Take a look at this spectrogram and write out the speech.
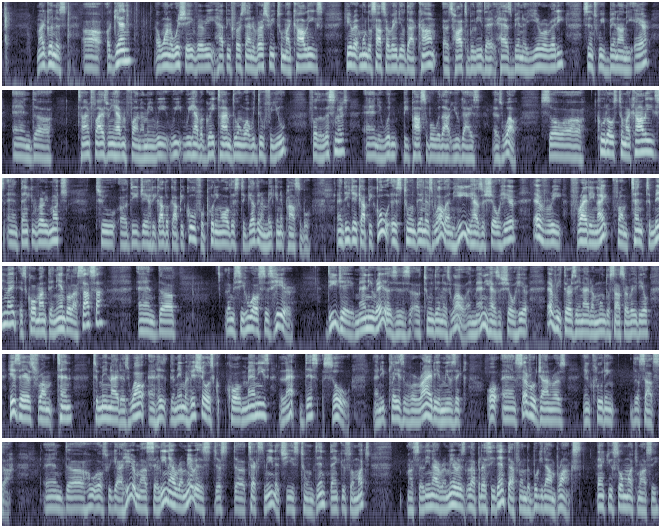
My goodness. Uh, again, I want to wish a very happy first anniversary to my colleagues here at MundoSalsaRadio.com. It's hard to believe that it has been a year already since we've been on the air, and uh, time flies when you're having fun. I mean, we, we, we have a great time doing what we do for you, for the listeners, and it wouldn't be possible without you guys as well. So, uh, kudos to my colleagues, and thank you very much to uh, DJ Ricardo Capicu for putting all this together and making it possible. And DJ Capicu is tuned in as well, and he has a show here every Friday night from 10 to midnight. It's called Manteniendo la Salsa. And uh, let me see who else is here. DJ Manny Reyes is uh, tuned in as well, and Manny has a show here every Thursday night on Mundo Salsa Radio. His airs from 10 to midnight as well, and his the name of his show is called Manny's Lat Dis Soul, and he plays a variety of music or, and several genres, including the salsa. And uh, who else we got here? Marcelina Ramirez just uh, texted me that she's tuned in. Thank you so much. Marcelina Ramirez, La Presidenta from the Boogie Down Bronx. Thank you so much, Marcy.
